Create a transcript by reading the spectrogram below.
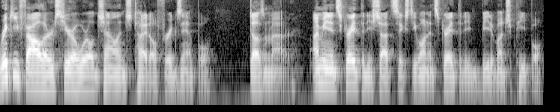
Rickie Fowler's Hero World Challenge title, for example, doesn't matter. I mean, it's great that he shot 61. It's great that he beat a bunch of people,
